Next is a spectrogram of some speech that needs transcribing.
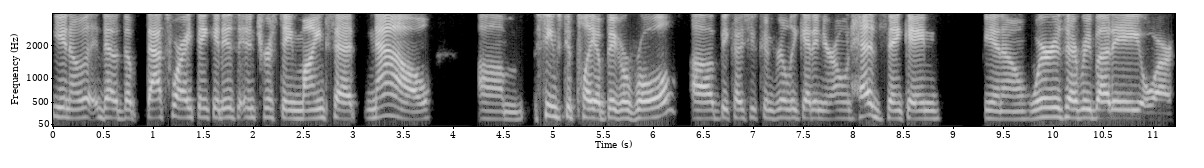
you know the, the that's where i think it is interesting mindset now um, seems to play a bigger role uh, because you can really get in your own head thinking you know where is everybody or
